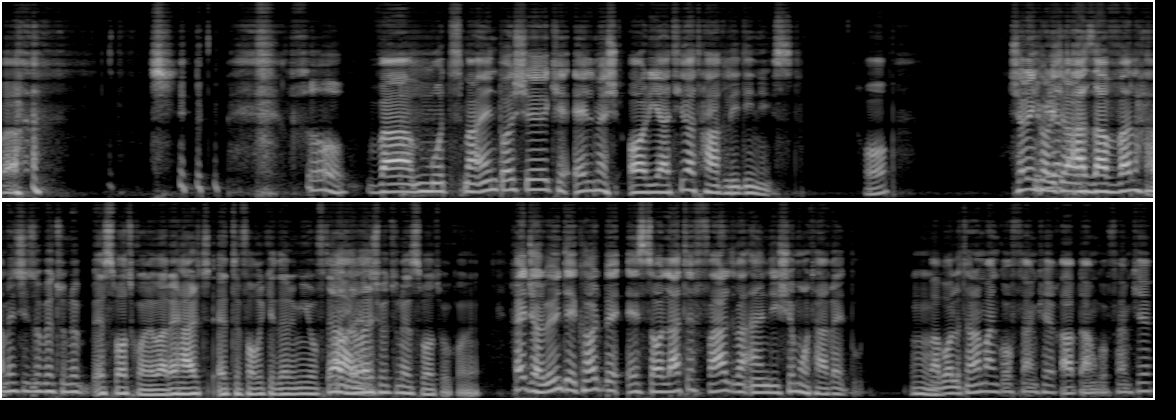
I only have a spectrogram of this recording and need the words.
و خب و مطمئن باشه که علمش آریتی و تقلیدی نیست. خب؟ چرا این که کاری کرد؟ از اول همه چیز رو بتونه اثبات کنه برای هر اتفاقی که داره میفته از آره. اولش بتونه اثبات بکنه. خیلی جالب. ببین دکارت به اصالت فرد و اندیشه معتقد بود. و بالاتر من گفتم که قبلا هم گفتم که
